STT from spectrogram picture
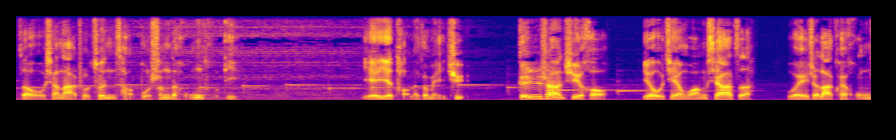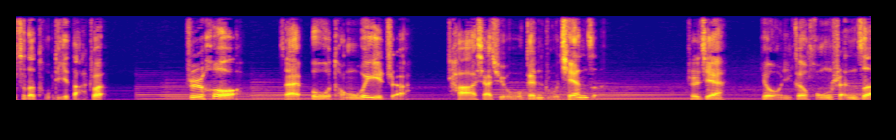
走向那处寸草不生的红土地。爷爷讨了个没趣，跟上去后，又见王瞎子。围着那块红色的土地打转，之后在不同位置插下去五根竹签子，之间用一根红绳子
